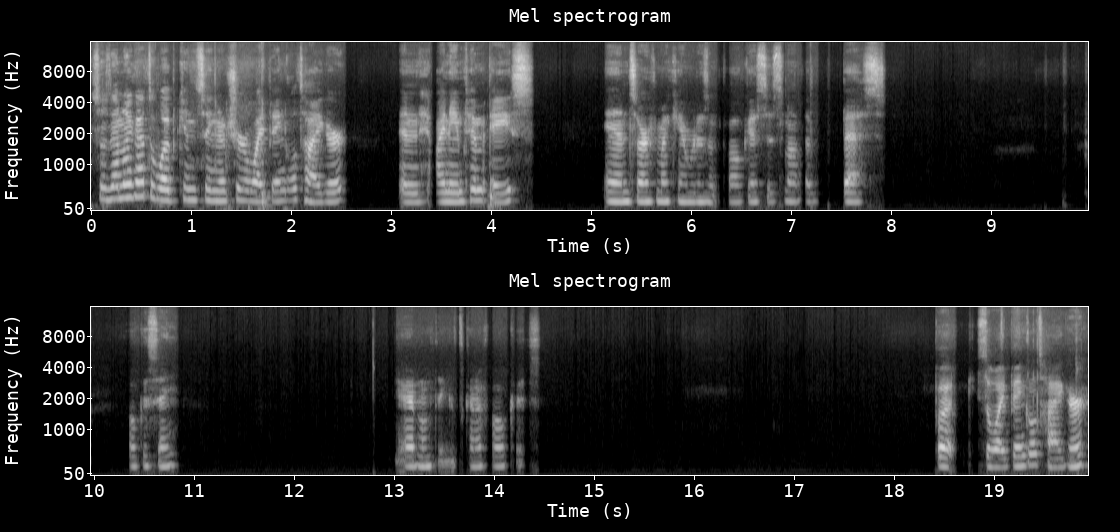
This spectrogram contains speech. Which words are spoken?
So then I got the Webkinz signature white Bengal tiger, and I named him Ace. And sorry if my camera doesn't focus, it's not the best focusing. Yeah, I don't think it's gonna focus. But he's a white Bengal tiger.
